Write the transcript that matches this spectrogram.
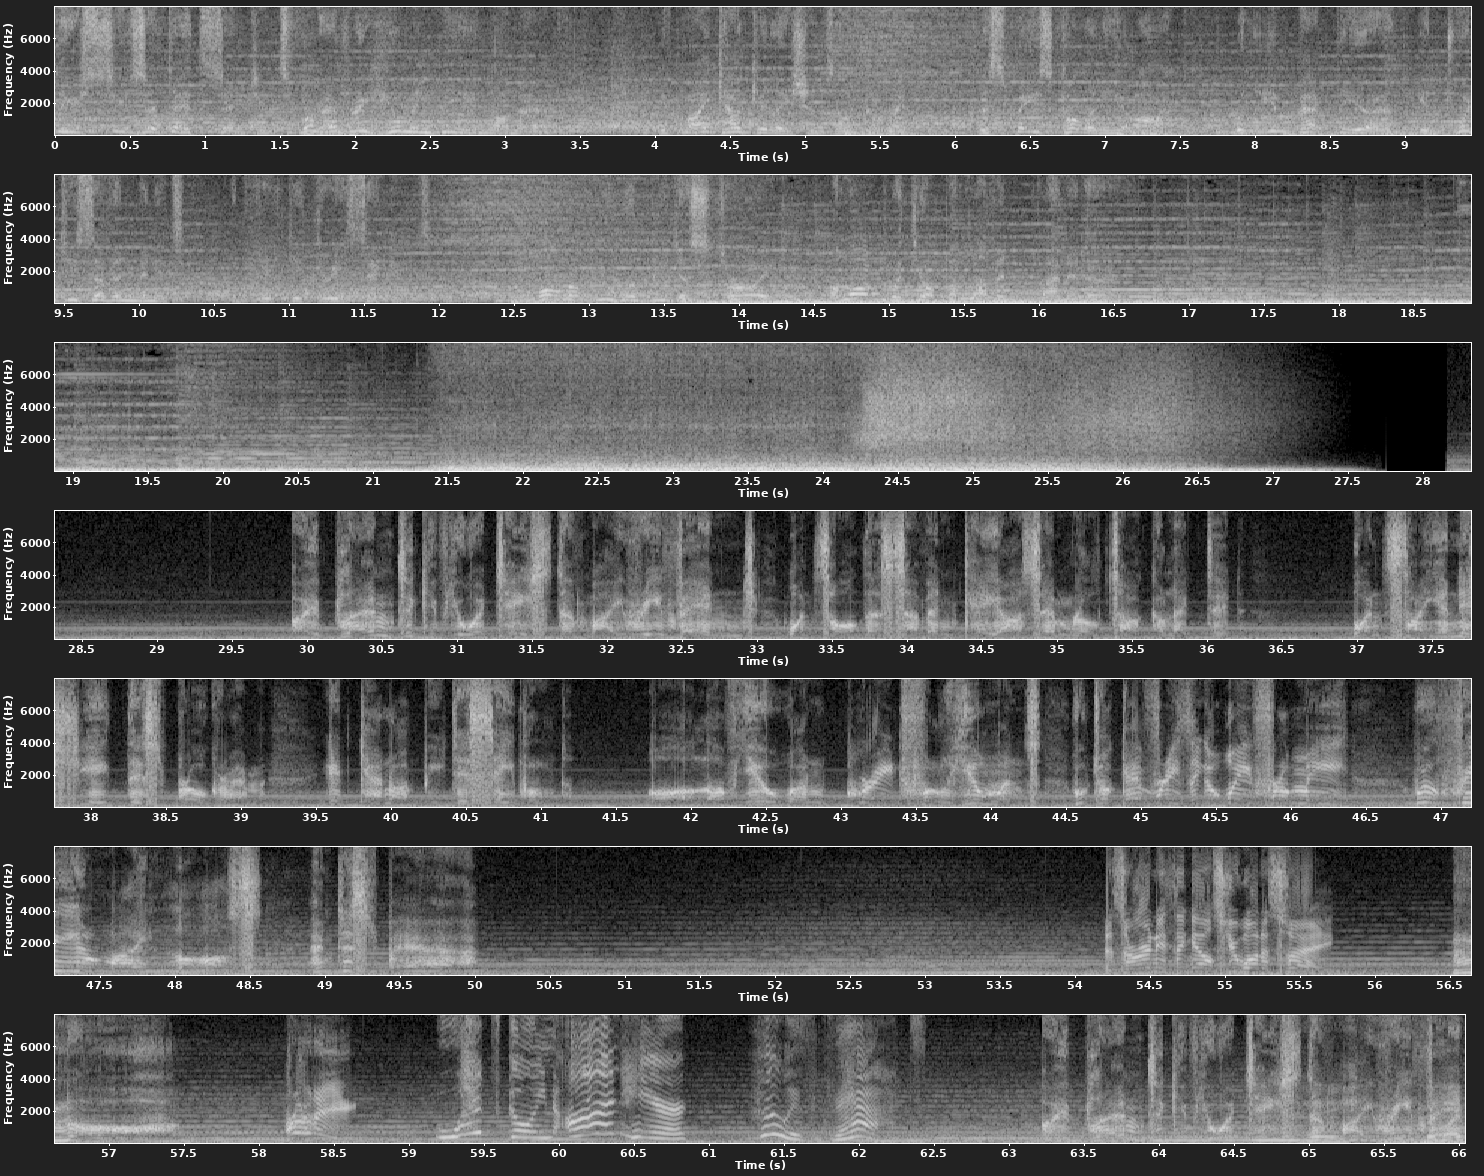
This is a death sentence for every human being on Earth. If my calculations are correct, the space colony Ark will impact the Earth in 27 minutes and 53 seconds. All of you will be destroyed, along with your beloved planet Earth.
